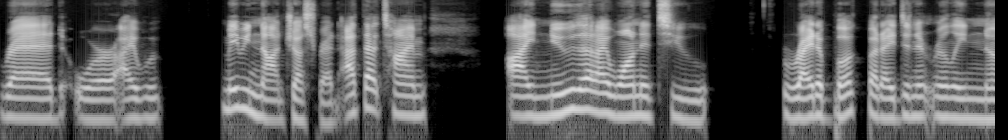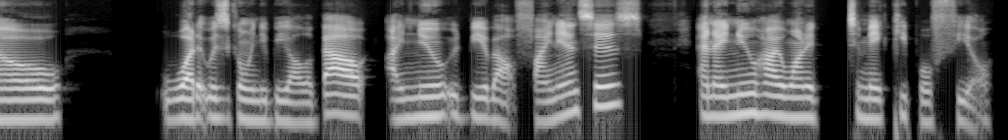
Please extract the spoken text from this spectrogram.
read, or I would maybe not just read. At that time, I knew that I wanted to write a book, but I didn't really know what it was going to be all about. I knew it would be about finances, and I knew how I wanted to make people feel.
